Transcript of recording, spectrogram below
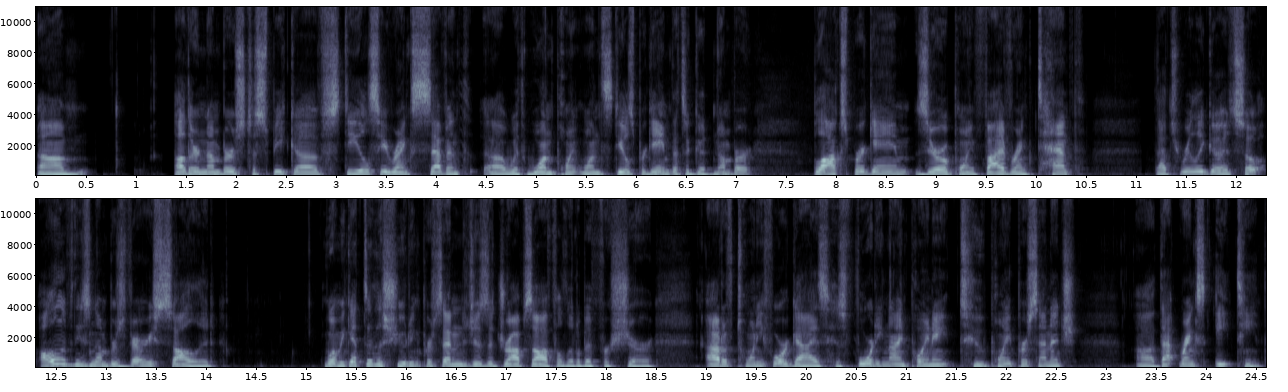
Um, other numbers to speak of steals, he ranks seventh uh, with 1.1 steals per game. That's a good number. Blocks per game, 0.5, ranked 10th. That's really good. So, all of these numbers, very solid. When we get to the shooting percentages, it drops off a little bit for sure. Out of 24 guys, his 49.8 two point percentage, uh, that ranks 18th.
